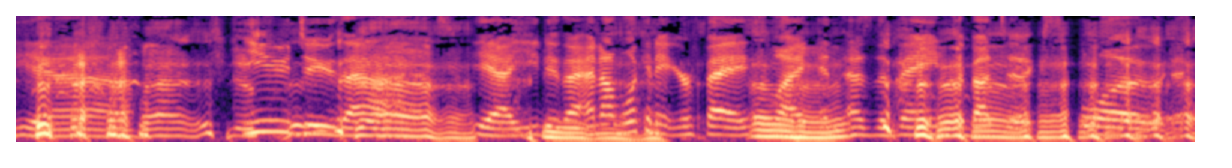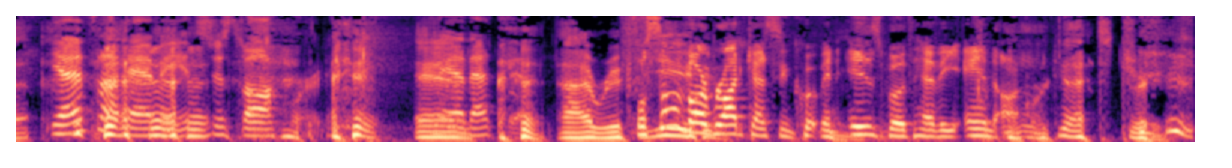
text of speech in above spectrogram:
Yeah. It's just- You do that. Yeah, you do that. And I'm looking at your face like and as the veins about to explode. Yeah, it's not heavy. It's just awkward. yeah, that's it. I refuse. Well, some of our broadcasting equipment is both heavy and awkward, That's true.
